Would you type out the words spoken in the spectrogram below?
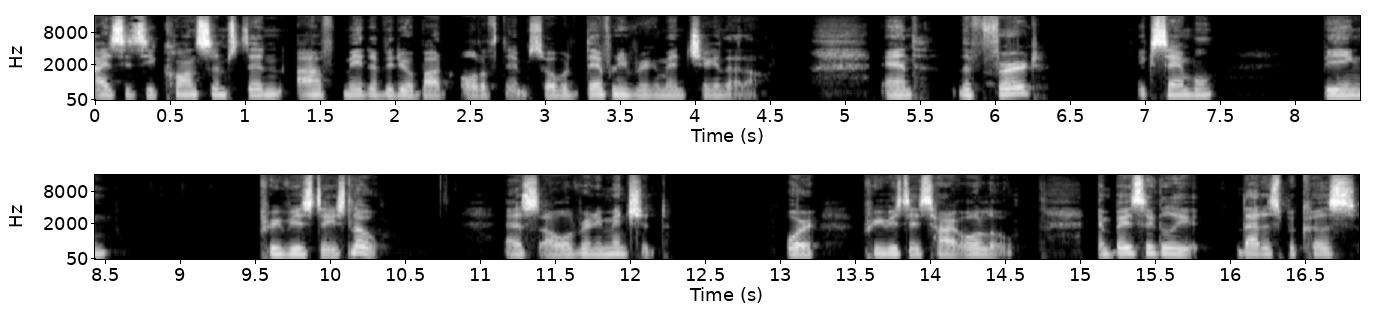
ICT concepts, then I've made a video about all of them. So I would definitely recommend checking that out. And the third example being previous day's low, as I already mentioned, or previous day's high or low. And basically, that is because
